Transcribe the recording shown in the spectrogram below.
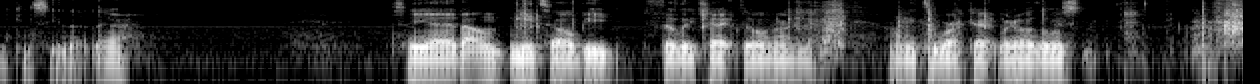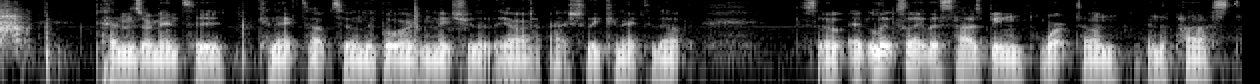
You can see that there. So yeah, that'll need to all be fully checked over and I'll need to work out where all those pins are meant to connect up to on the board and make sure that they are actually connected up. So it looks like this has been worked on in the past.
